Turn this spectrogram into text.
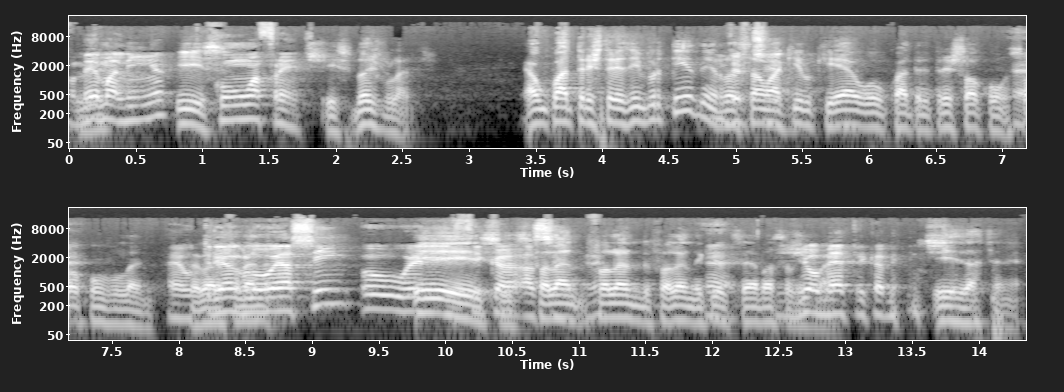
A mesma linha Isso. com um à frente. Isso, dois volantes. É um 4-3-3 invertido em relação àquilo que é o 4-3 só com, é. só com volante. É, o Agora, triângulo falando... é assim ou ele isso, fica isso, assim? Falando, né? falando, falando aquilo é, que você é vossa Geometricamente. Exatamente.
